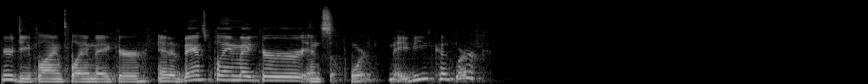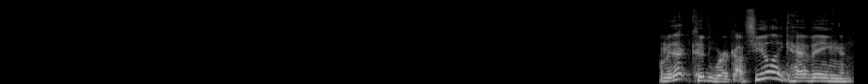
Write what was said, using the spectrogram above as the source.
You're deep lying playmaker. An advanced playmaker and support maybe could work. I mean, that could work. I feel like having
